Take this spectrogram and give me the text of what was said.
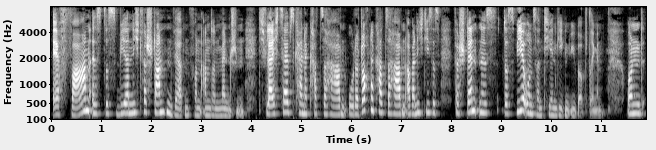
erfahren, ist, dass wir nicht verstanden werden von anderen Menschen, die vielleicht selbst keine Katze haben oder doch eine Katze haben, aber nicht dieses Verständnis, das wir unseren Tieren gegenüberbringen. Und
